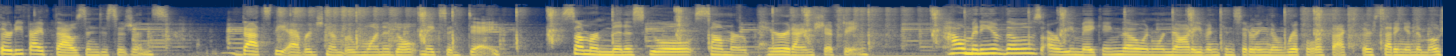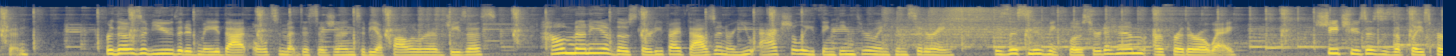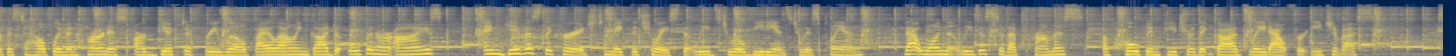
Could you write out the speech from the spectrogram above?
35,000 decisions. That's the average number one adult makes a day. Some are minuscule, some are paradigm shifting. How many of those are we making, though, and we're not even considering the ripple effect they're setting into motion? For those of you that have made that ultimate decision to be a follower of Jesus, how many of those 35,000 are you actually thinking through and considering? Does this move me closer to Him or further away? She Chooses is a place purpose to help women harness our gift of free will by allowing God to open our eyes and give us the courage to make the choice that leads to obedience to His plan, that one that leads us to the promise of hope and future that God's laid out for each of us.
